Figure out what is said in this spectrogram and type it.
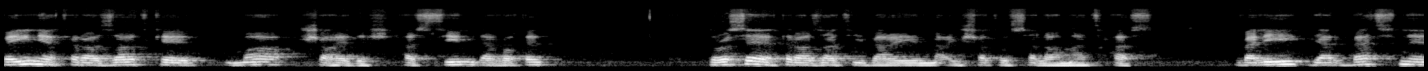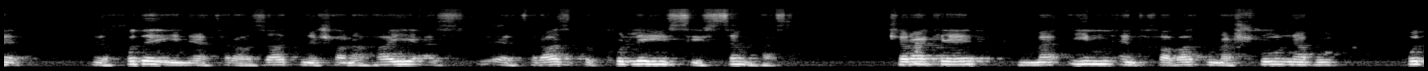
و این اعتراضات که ما شاهدش هستیم در واقع درست اعتراضاتی برای معیشت و سلامت هست. ولی در بطن خود این اعتراضات نشانه هایی از اعتراض به کل این سیستم هست. چرا که این انتخابات مشروع نبود. خود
